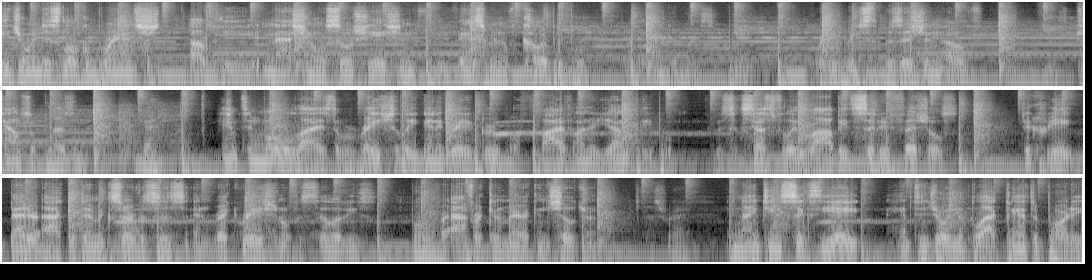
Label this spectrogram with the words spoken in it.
He joined his local branch of the National Association for the Advancement of Colored People, or the NAACP, where he reached the position of youth council president. Hampton mobilized a racially integrated group of 500 young people who successfully lobbied city officials to create better academic services and recreational facilities for African American children. That's right. In 1968, Hampton joined the Black Panther Party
